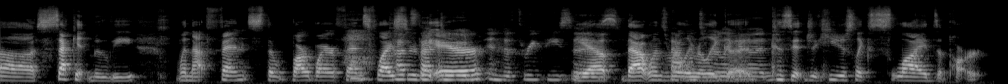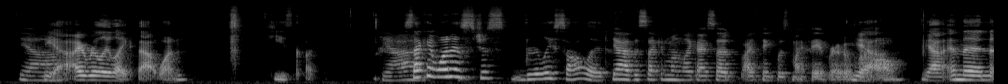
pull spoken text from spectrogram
uh, second movie when that fence, the barbed wire fence, flies through the air. into three pieces. Yep, that one's That really one's really, really good good. because it he just like slides apart. Yeah. yeah, I really like that one. He's good. Yeah. Second one is just really solid. Yeah, the second one, like I said, I think was my favorite overall. Yeah. Yeah, and then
